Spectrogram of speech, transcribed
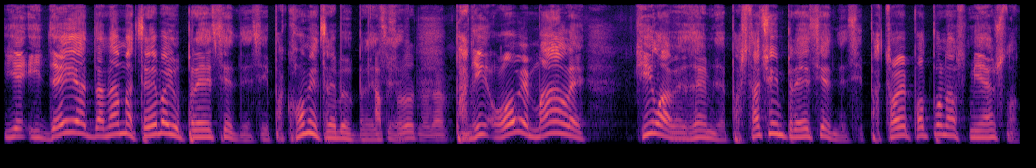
je ideja da nama trebaju predsjednici. Pa kome trebaju predsjednici? Apsolutno, da. Pa ni, ove male kilave zemlje, pa šta će im predsjednici? Pa to je potpuno smiješno.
